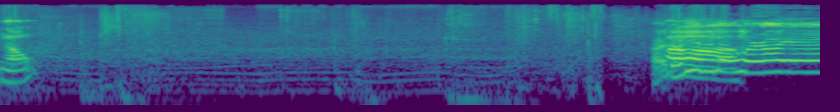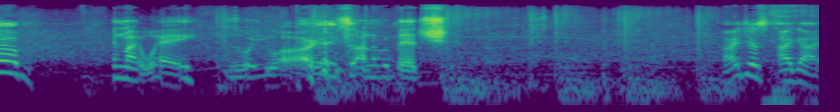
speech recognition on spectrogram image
No. I don't even know Oh. where I am. In my way. Is where you are, you son of a bitch. I just I got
